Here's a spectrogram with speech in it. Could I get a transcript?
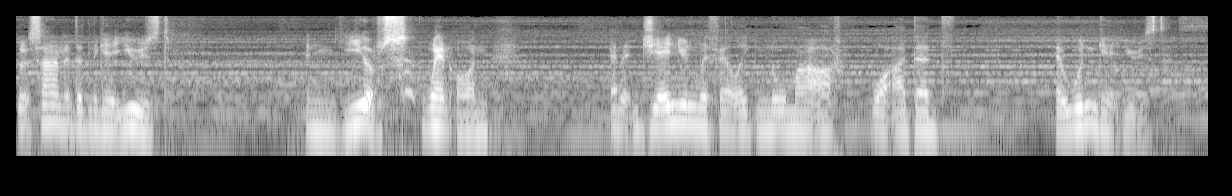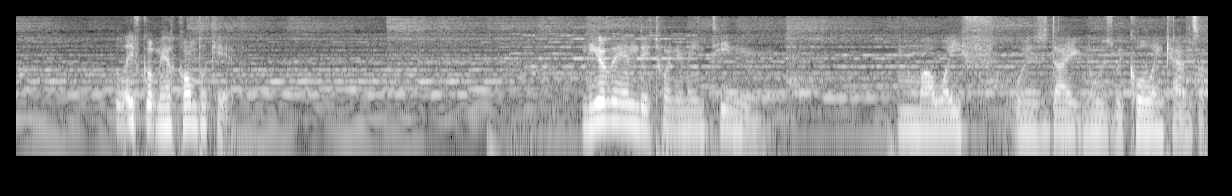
But sad it didn't get used. And years went on, and it genuinely felt like no matter what I did, it wouldn't get used. But Life got more complicated. Near the end of 2019, my wife was diagnosed with colon cancer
